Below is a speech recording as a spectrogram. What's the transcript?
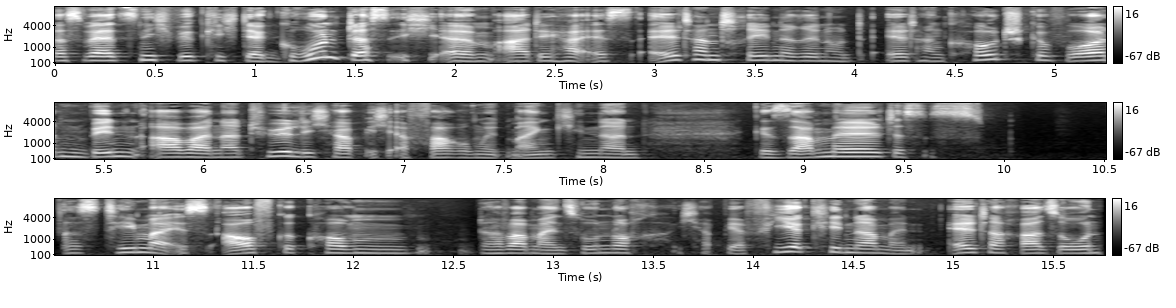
das wäre jetzt nicht wirklich der Grund, dass ich ähm, ADHS-Elterntrainerin und Elterncoach geworden bin, aber natürlich habe ich Erfahrung mit meinen Kindern gesammelt. Das, ist, das Thema ist aufgekommen, da war mein Sohn noch, ich habe ja vier Kinder, mein älterer Sohn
